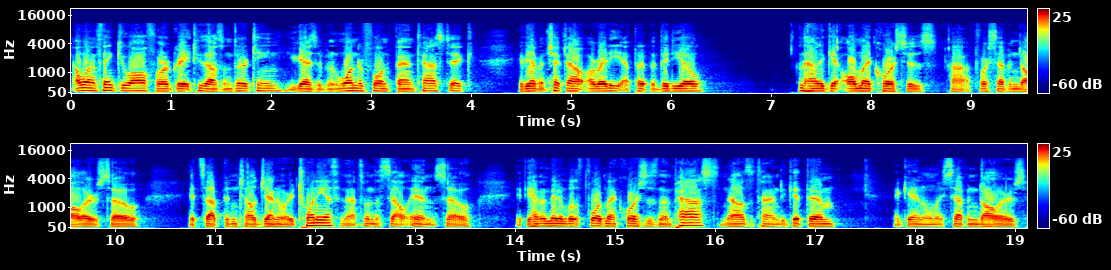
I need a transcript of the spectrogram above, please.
I want to thank you all for a great 2013. You guys have been wonderful and fantastic. If you haven't checked out already, I put up a video on how to get all my courses uh, for $7. So it's up until January 20th, and that's when the sale ends. So if you haven't been able to afford my courses in the past, now's the time to get them. Again, only $7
